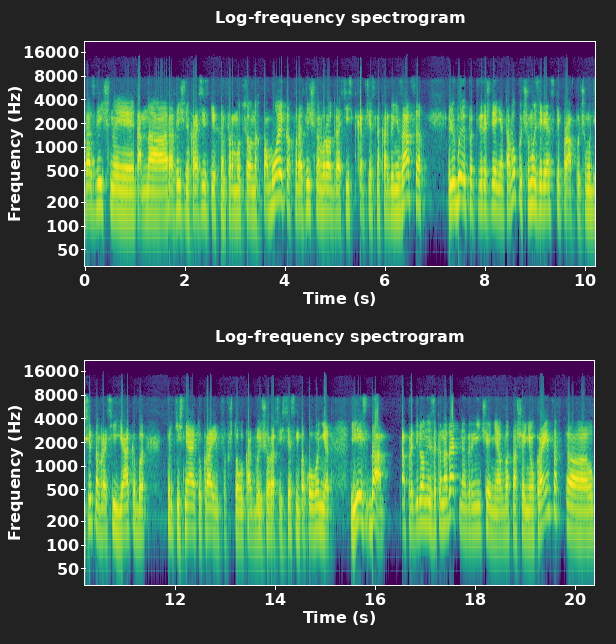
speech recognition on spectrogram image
различные, там, на различных российских информационных помойках, в различного рода российских общественных организациях, любые подтверждения того, почему Зеленский прав, почему действительно в России якобы притесняют украинцев, что, как бы, еще раз, естественно, такого нет. Есть, да, определенные законодательные ограничения в отношении украинцев, э,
